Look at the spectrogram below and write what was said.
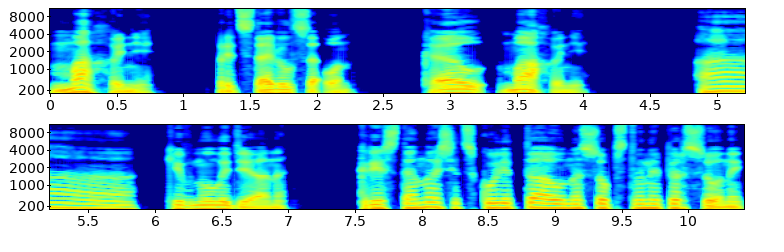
Махани», — представился он. Кэл Махони. А, -а, -а кивнула Диана. Крестоносец Кулитауна собственной персоной.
